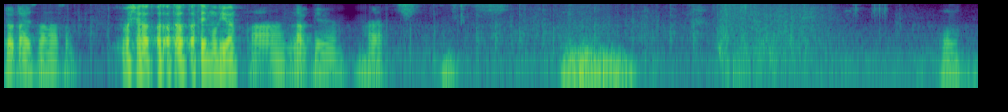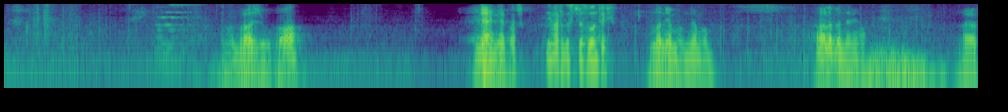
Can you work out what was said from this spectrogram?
tutaj znalazłem. Właśnie o, o, o, o, o tej mówiłem. A, nawet nie wiem. Hmm. Dobra, ziółko. Nie, nie. Masz, nie masz go z czym złączyć. No nie mam, nie mam. Ale będę miał. F.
